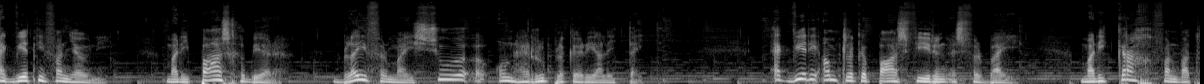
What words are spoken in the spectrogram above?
Ek weet nie van jou nie, maar die Paasgebeure bly vir my so 'n onherroepelike realiteit. Ek weet die amptelike Paasviering is verby, maar die krag van wat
